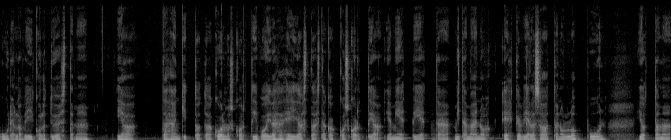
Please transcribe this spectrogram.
uudella viikolla työstämään. Ja tähänkin tota, kolmoskorttiin voi vähän heijastaa sitä kakkoskorttia ja miettiä, että mitä mä en ole ehkä vielä saattanut loppuun, jotta mä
